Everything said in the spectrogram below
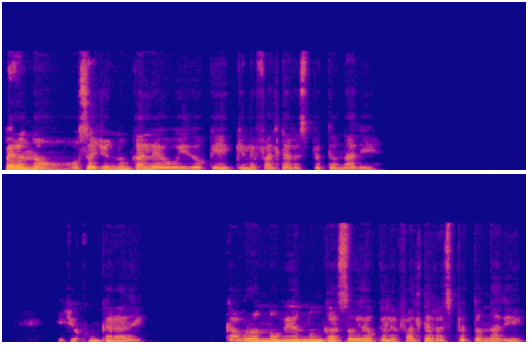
Pero no, o sea, yo nunca le he oído que, que le falte respeto a nadie. Y yo con cara de, cabrón novio, nunca has oído que le falte respeto a nadie,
